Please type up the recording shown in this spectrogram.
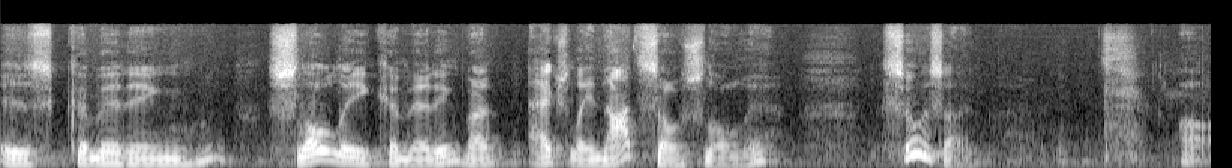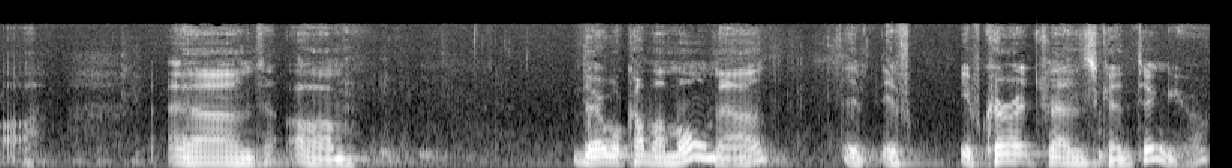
is committing, slowly committing, but actually not so slowly, suicide. Uh, and um, there will come a moment, if, if, if current trends continue,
